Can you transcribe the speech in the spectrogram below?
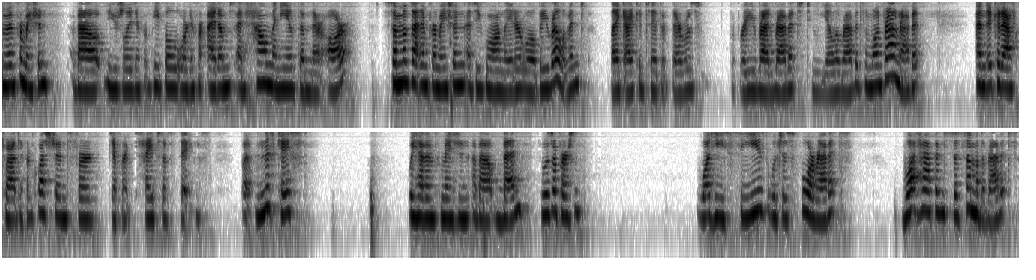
some information about usually different people or different items and how many of them there are. Some of that information as you go on later will be relevant. Like I could say that there was three red rabbits, two yellow rabbits, and one brown rabbit. And it could ask about different questions for different types of things. But in this case, we have information about Ben, who is a person, what he sees, which is four rabbits, what happens to some of the rabbits,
